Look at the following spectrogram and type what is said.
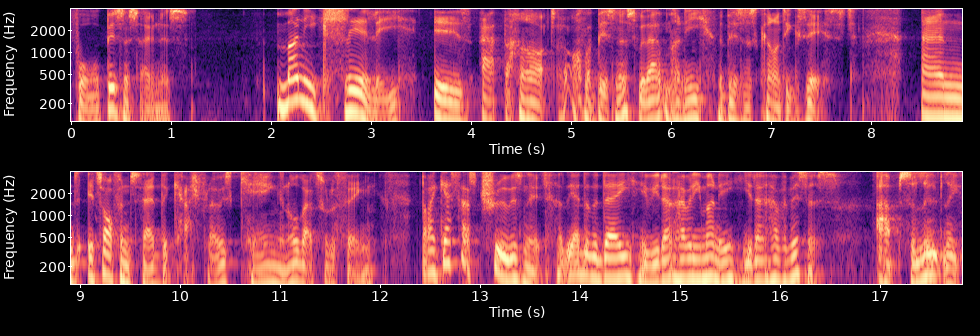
for business owners. Money clearly is at the heart of a business. Without money, the business can't exist. And it's often said that cash flow is king and all that sort of thing. But I guess that's true, isn't it? At the end of the day, if you don't have any money, you don't have a business. Absolutely.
